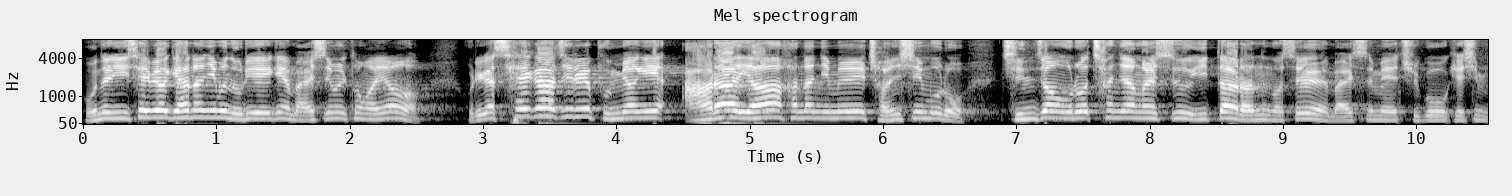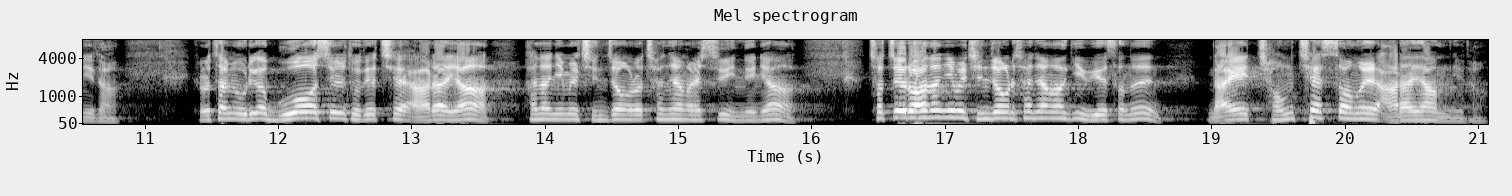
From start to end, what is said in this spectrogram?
오늘 이 새벽에 하나님은 우리에게 말씀을 통하여 우리가 세 가지를 분명히 알아야 하나님을 전심으로, 진정으로 찬양할 수 있다라는 것을 말씀해 주고 계십니다. 그렇다면 우리가 무엇을 도대체 알아야 하나님을 진정으로 찬양할 수 있느냐? 첫째로 하나님을 진정으로 찬양하기 위해서는 나의 정체성을 알아야 합니다.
